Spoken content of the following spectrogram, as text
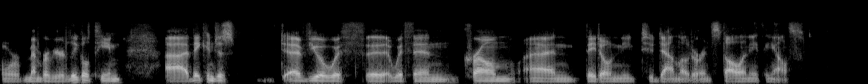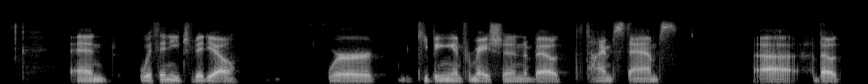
or member of your legal team, uh, they can just view it with uh, within Chrome, and they don't need to download or install anything else. And within each video, we're keeping information about the timestamps, uh, about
